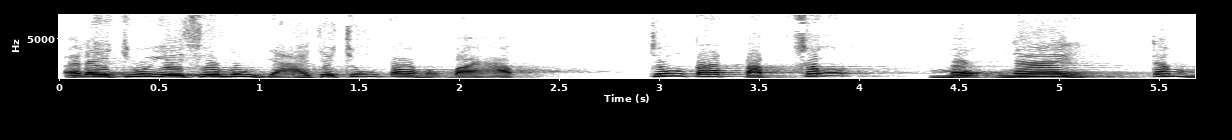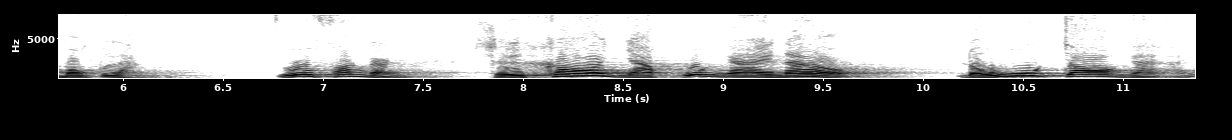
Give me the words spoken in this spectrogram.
ở đây Chúa Giêsu muốn dạy cho chúng ta một bài học. Chúng ta tập sống một ngày trong một lần. Chúa phán rằng sự khó nhập của ngày nào đủ cho ngày ấy.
